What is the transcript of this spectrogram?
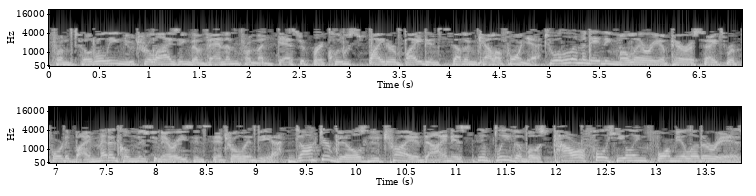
from totally neutralizing the venom from a desert recluse spider bite in Southern California to eliminating malaria parasites reported by medical missionaries in central India. Dr. Bill's Nutriodine is simply the most powerful healing formula there is.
